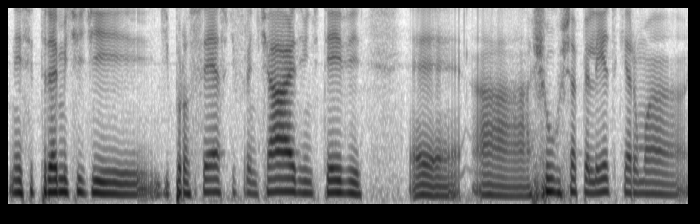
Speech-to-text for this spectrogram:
nesse trâmite de, de processo de franchise. A gente teve é, a Churros Chapeleto, que era uma,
